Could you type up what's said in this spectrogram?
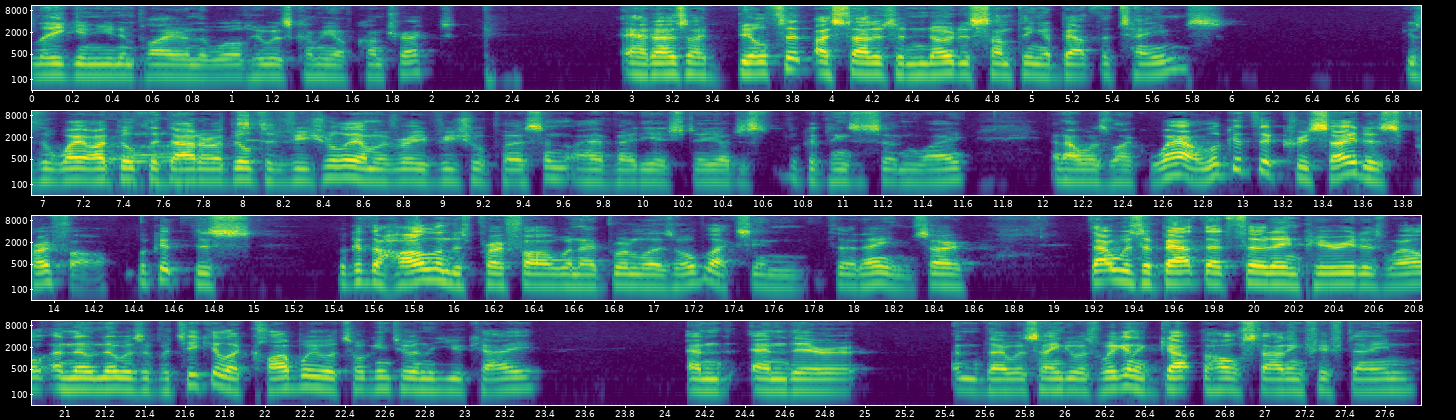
league and union player in the world who was coming off contract. And as I built it, I started to notice something about the teams. Because the way I built the data, I built it visually. I'm a very visual person. I have ADHD. I just look at things a certain way. And I was like, wow, look at the Crusaders profile. Look at this. Look at the Highlanders profile when they brought all those All Blacks in 13. So that was about that 13 period as well. And then there was a particular club we were talking to in the UK, and and they're and they were saying to us, we're going to gut the whole starting 15,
